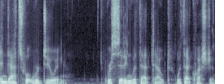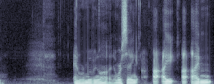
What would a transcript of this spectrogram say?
and that's what we're doing. We're sitting with that doubt, with that question, and we're moving on, and we're saying, I, I I'm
